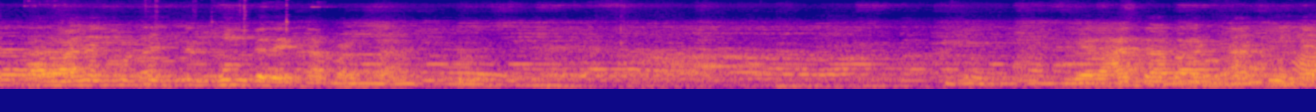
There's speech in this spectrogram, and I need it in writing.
दरवाजे छोटे इसलिए घूम के देखना पड़ता है। ये राजदादा झांकी है।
